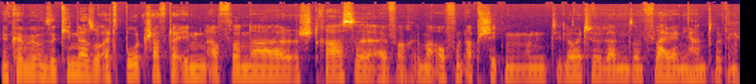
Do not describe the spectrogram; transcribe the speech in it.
Dann können wir unsere Kinder so als BotschafterInnen auf so einer Straße einfach immer auf und ab schicken und die Leute dann so einen Flyer in die Hand drücken.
